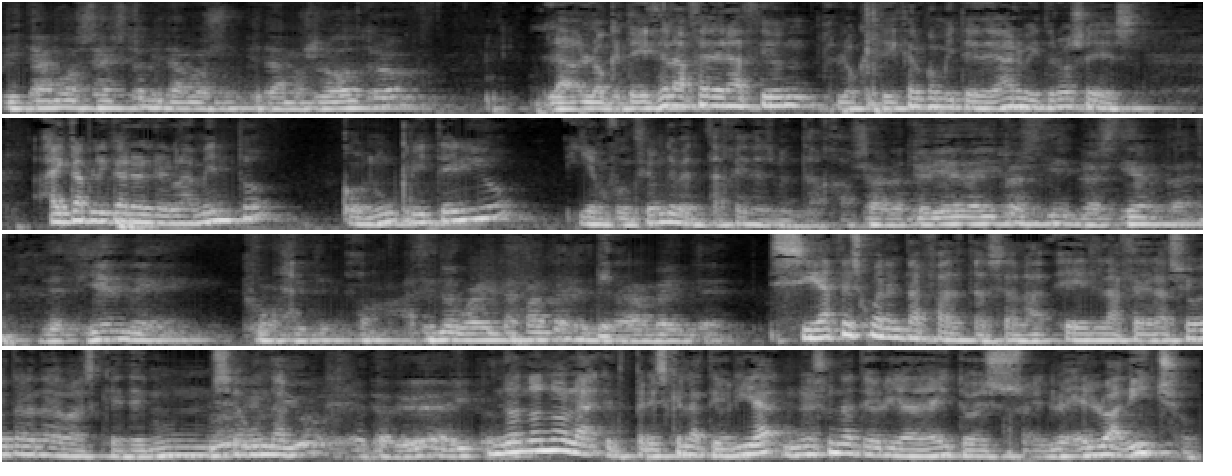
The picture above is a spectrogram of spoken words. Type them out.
pitamos esto, pitamos, pitamos lo otro. La- lo que te dice la federación, lo que te dice el comité de árbitros es hay que aplicar el reglamento con un criterio y en función de ventaja y desventaja. O sea, la teoría de Aito es, ci- no es cierta. Defiende como si te- como haciendo 40 faltas y te darán 20. Si haces 40 faltas a la- en la Federación Catalana de Básquet en un No, segunda... digo, la teoría de Aito. No, no, no, la- pero es que la teoría no es una teoría de Aito, es, él, él lo ha dicho.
